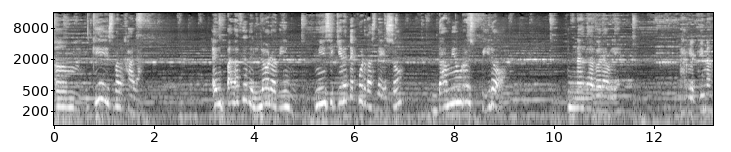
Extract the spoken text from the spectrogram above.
Um, ¿Qué es Valhalla? El palacio del Lord. ¿Ni siquiera te acuerdas de eso? Dame un respiro. Nada adorable. Arlequina,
